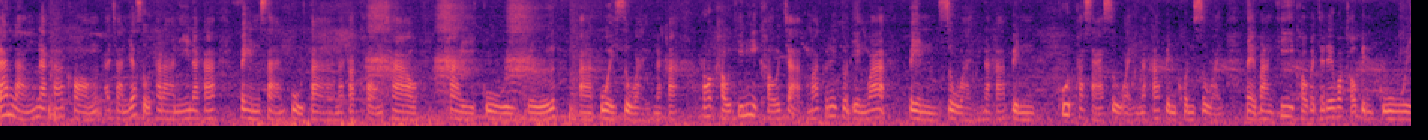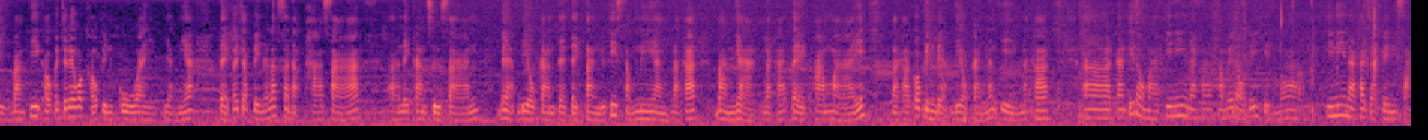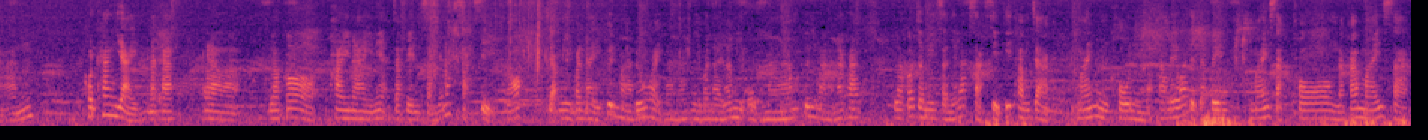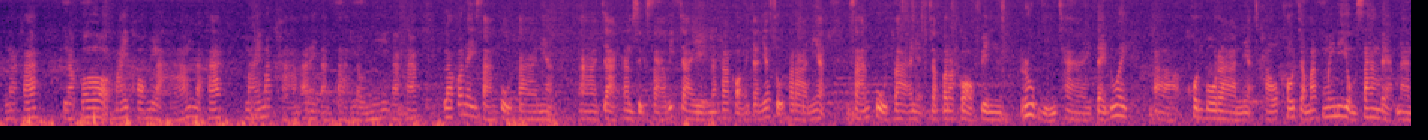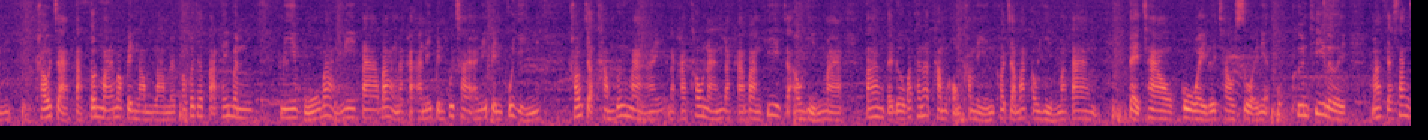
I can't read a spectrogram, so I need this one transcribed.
ด้านหลังนะคะของอาจารย์ยโสธรานี้นะคะ เป็นสารปู่ตานะคะของชาวไทยกุยหรืออกวยสวยนะคะ เพราะเขาที่นี่เขาจะมักเรียกตนเองว่าเป็นสวยนะคะ เป็นพูดภาษาสวยนะคะ เป็นคนสวย แต่บางที่เขาก็จะเรียกว่าเขาเป็นกุย บางที่เขาก็จะเรียกว่าเขาเป็นกวยอย่างเนี้ยแต่ก็จะเป็นในลักษณะภาษา ในการสื่อสารแบบเดียวกันแต่แตกต่างอยู่ที่สำเนียงนะคะ บางอย่างนะคะแต่ความหมายนะคะก็เป็นแบบเดียวกันนั่นเองนะคะาการที่เรามาที่นี่นะคะทำให้เราได้เห็นว่าที่นี่นะคะจะเป็นศาลค่อนข้างใหญ่นะคะแล้วก็ภายในเนี่ยจะเป็นสัญลักษณ์ศักดิ์สิทธิ์เนาะจะมีบันไดขึ้นมาด้วยนะคะมีบันไดแล้วมีโอ่งน้ำขึ้นมานะคะ แล้วก็จะมีสัญลักษณ์ศักดิ์สิทธิ์ที่ทำจากไม้มงคลนะคะไม่ว่าแต่จะเป็นไม้สักทองนะคะ ไม้สักนะคะ แล้วก็ไม้ทองหลางนะคะ ไม้มะขามอะไรต่างๆ เหล่านี้นะคะ แล้วก็ในสารปู่ตาเนี่ย จากการศึกษาวิจัยนะคะของอาจารย์ยโสธราเนี่ยสารปู่ตาเนี่ยจะประกอบเป็นรูปหญิงชาย แต่ด้วยคนโบราณเนี่ยเขาเขาจะมักไม่นิยมสร้างแบบนั้น เขาจะตัดต้นไม้มาเป็นลำๆแล้วเขาก็จะตัดให้มันมีหูบ้างมีตาบ้างนะคะ อันนี้เป็นผู้ชายอันนี้เป็นผู้หญิงเขาจะทำด้วยไม้นะคะ เท่านั้นนะคะบางที่จะเอาหินมาตั้งแต่โดยวัฒนธรรมของเขมรเขาจะมักเอาหินมาตั้ง แต่ชาวกวยหรือชาวสวยเนี่ยทุกพื้นที่เลยมักจะสร้าง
